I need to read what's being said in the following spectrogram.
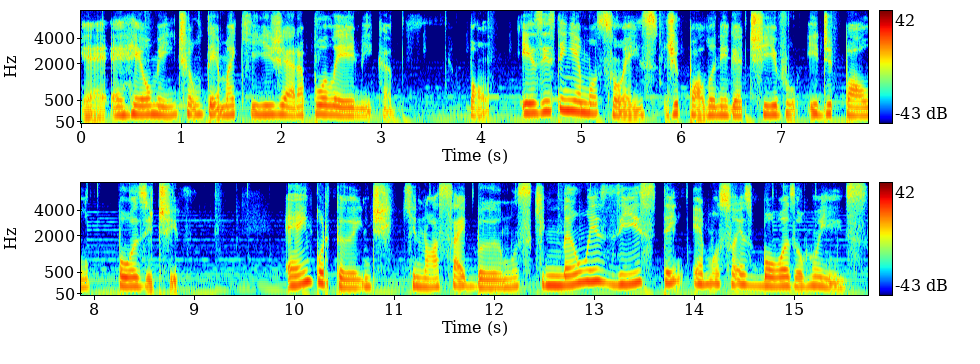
é, é realmente um tema que gera polêmica. Bom, Existem emoções de polo negativo e de polo positivo. É importante que nós saibamos que não existem emoções boas ou ruins.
